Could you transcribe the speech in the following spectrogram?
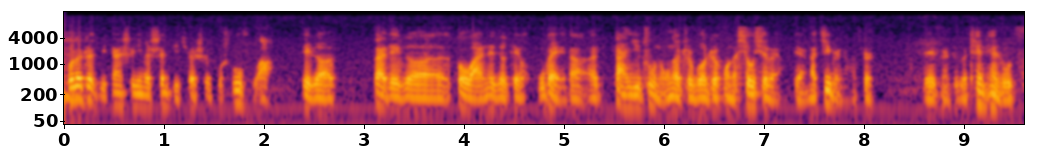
除了这几天是因为身体确实不舒服啊，这个在这个做完这个给湖北的呃战役助农的直播之后呢，休息了两天，那基本上是这个这个天天如此。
